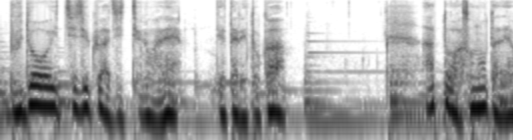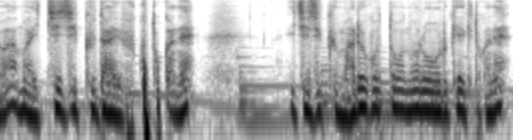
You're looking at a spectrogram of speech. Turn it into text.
ぶどういちじく味っていうのがね、出たりとか、あとはその他では、まあ、いちじく大福とかね、いちじく丸ごとのロールケーキとかね。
